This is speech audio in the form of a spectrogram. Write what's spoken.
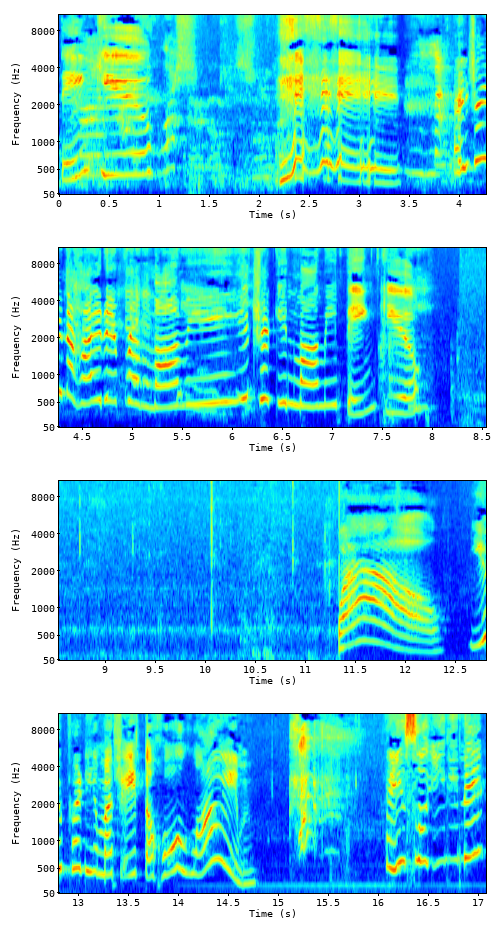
Thank you. Hey! Are you trying to hide it from mommy? You're tricking mommy. Thank you. Wow. You pretty much ate the whole lime. Are you still eating it?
